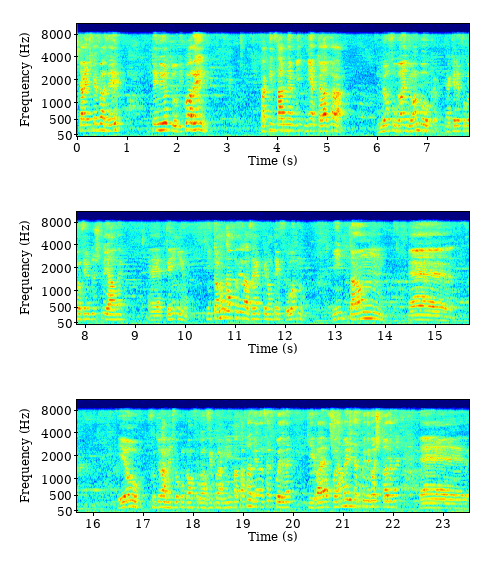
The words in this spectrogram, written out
que a gente quer fazer tem no YouTube. Porém, para quem sabe, né, minha casa, meu fogão é de uma boca. É aquele fogãozinho industrial, né? É pequenininho. Então não dá para fazer lasanha porque não tem forno. Então, é, eu futuramente vou comprar um fogãozinho para mim para estar tá fazendo essas coisas, né? Que vai, a maioria das coisas gostosas, né? É,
